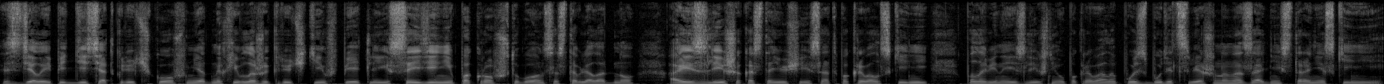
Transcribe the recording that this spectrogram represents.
Сделай пятьдесят крючков медных и вложи крючки в петли и соедини покров, чтобы он составлял одно, а излишек, остающийся от покрывал скинии, половина излишнего покрывала пусть будет свешена на задней стороне скинии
